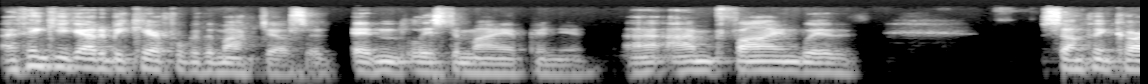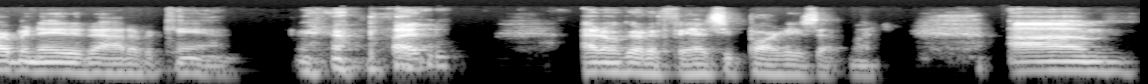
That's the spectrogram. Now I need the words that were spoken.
i think you got to be careful with the mocktails at, at least in my opinion I, i'm fine with something carbonated out of a can but I don't go to fancy parties that much. Um,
